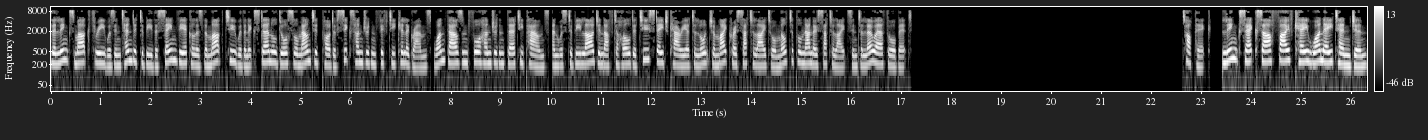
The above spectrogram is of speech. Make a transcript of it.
The Lynx Mark III was intended to be the same vehicle as the Mark II with an external dorsal mounted pod of 650 kg 1,430 pounds and was to be large enough to hold a two-stage carrier to launch a microsatellite or multiple nanosatellites into low Earth orbit. Lynx XR5K18 engine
